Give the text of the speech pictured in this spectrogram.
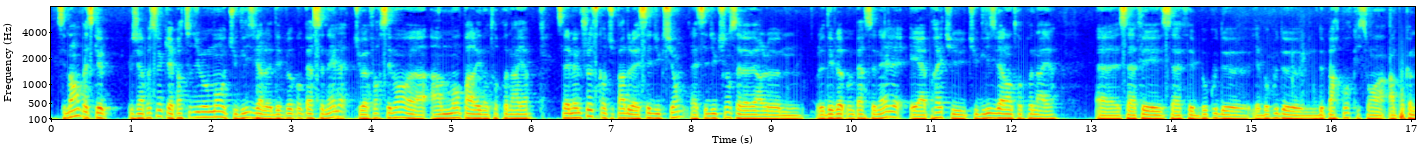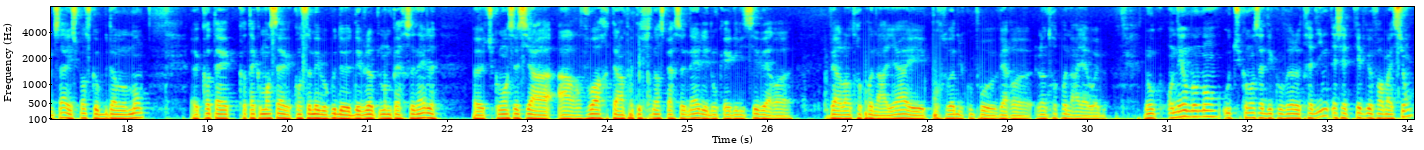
C'est marrant parce que j'ai l'impression qu'à partir du moment où tu glisses vers le développement personnel, tu vas forcément euh, à un moment parler d'entrepreneuriat. C'est la même chose quand tu parles de la séduction. La séduction, ça va vers le, développement personnel et après tu glisses vers l'entrepreneuriat. Euh, ça fait ça fait beaucoup de il y a beaucoup de, parcours qui sont un, peu comme ça. Et je pense qu'au bout d'un moment euh, quand tu as as commencé à consommer beaucoup de développement personnel euh, tu commences aussi à, revoir as un peu tes finances personnelles et donc à glisser vers vers l'entrepreneuriat et pour toi du coup pour, vers l'entrepreneuriat web. Donc on est au moment où tu commences à découvrir le trading tu achètes quelques formations.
